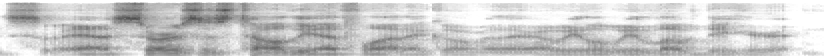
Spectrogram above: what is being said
So, yeah, sources tell the athletic over there. We, we love to hear it.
